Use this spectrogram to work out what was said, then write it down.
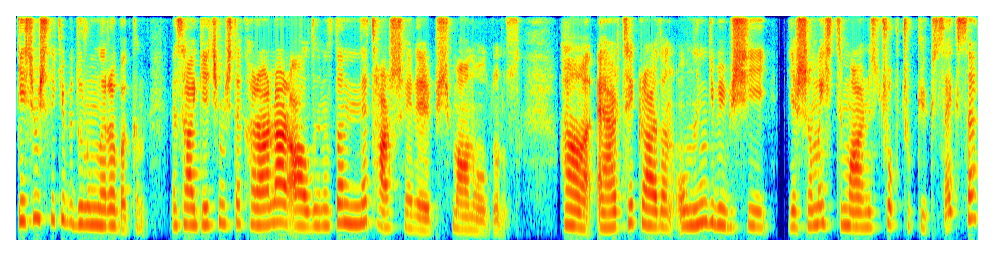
Geçmişteki bir durumlara bakın. Mesela geçmişte kararlar aldığınızda ne tarz şeylere pişman oldunuz? Ha eğer tekrardan onun gibi bir şey yaşama ihtimaliniz çok çok yüksekse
